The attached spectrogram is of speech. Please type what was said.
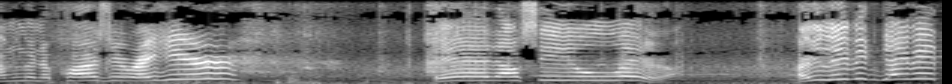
I'm gonna pause it right here. And I'll see you later. Are you leaving, David?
